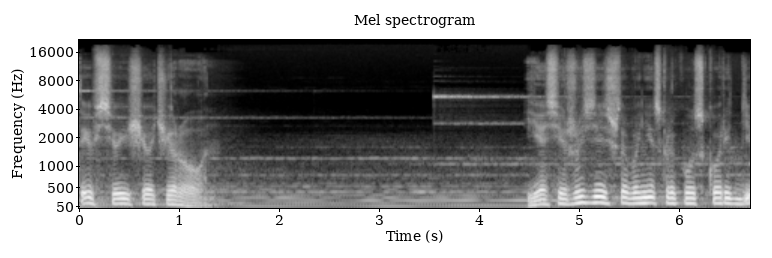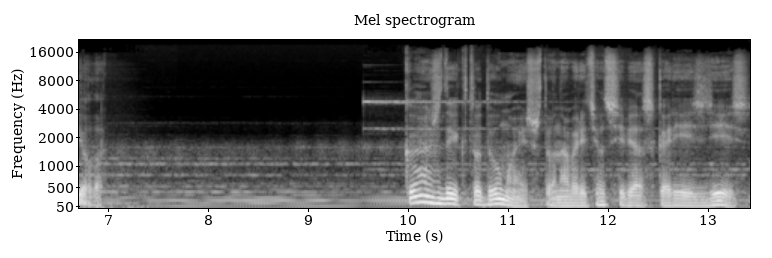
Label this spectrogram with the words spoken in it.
ты все еще очарован. Я сижу здесь, чтобы несколько ускорить дело. Каждый, кто думает, что он обретет себя скорее здесь,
